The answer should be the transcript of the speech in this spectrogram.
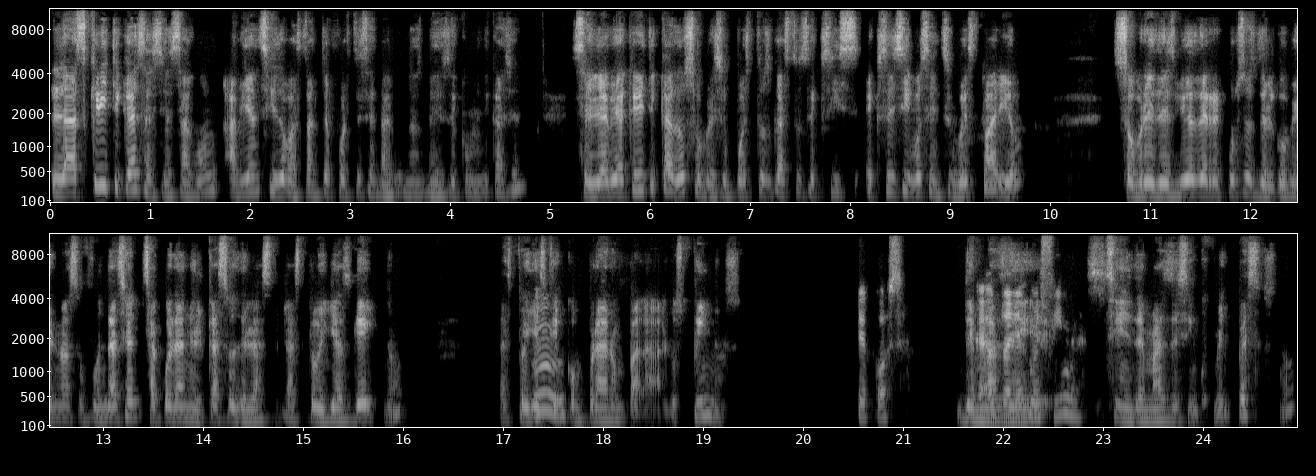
Las críticas hacia Sagún habían sido bastante fuertes en algunos medios de comunicación. Se le había criticado sobre supuestos gastos excesivos en su vestuario, sobre desvío de recursos del gobierno a su fundación. ¿Se acuerdan el caso de las, las toallas Gate, no? Las toallas que Mm. compraron para los pinos, Qué cosa. De más muy de, finas. sí, de más de 5 mil pesos, ¿no?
